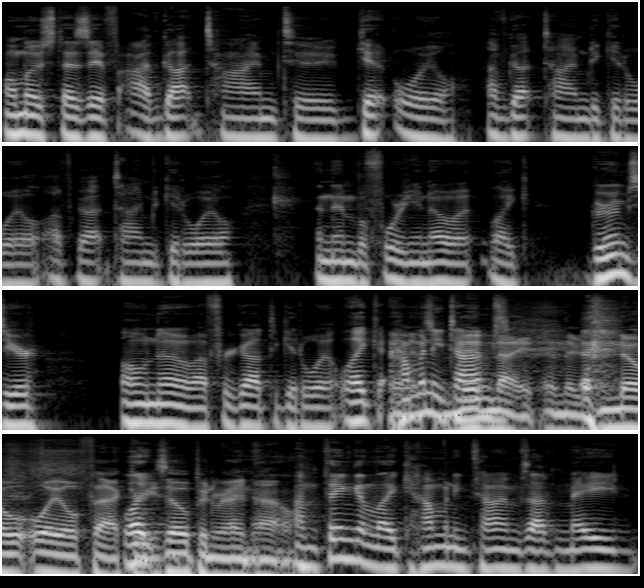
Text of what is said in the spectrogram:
almost as if I've got time to get oil. I've got time to get oil. I've got time to get oil, and then before you know it, like groom's here. Oh no, I forgot to get oil. Like And how it's many times? midnight and there's no oil factories open right now. I'm thinking like how many times I've made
